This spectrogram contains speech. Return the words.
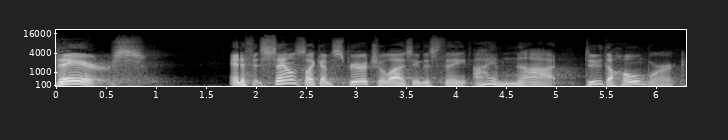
theirs. And if it sounds like I'm spiritualizing this thing, I am not. Do the homework.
